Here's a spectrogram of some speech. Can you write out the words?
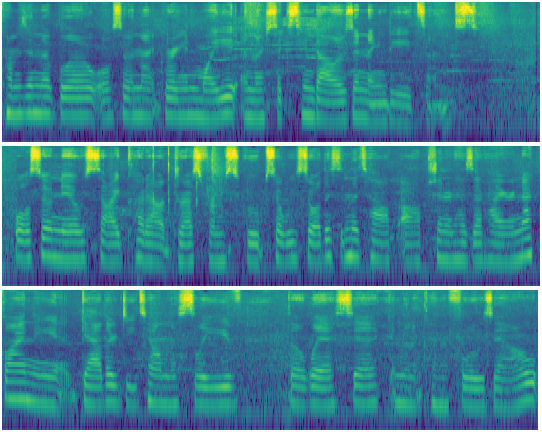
Comes in the blue also in that gray and white and they're $16.98 also new side cutout dress from Scoop. So we saw this in the top option. It has that higher neckline, the gather detail on the sleeve, the elastic, and then it kind of flows out.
